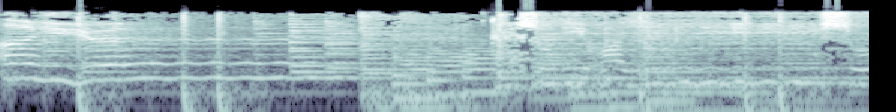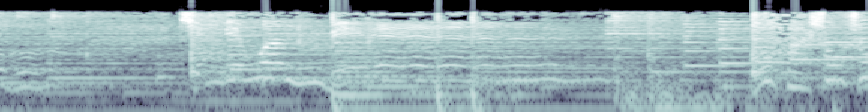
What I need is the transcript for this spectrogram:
哀怨。话已说过千遍万遍，无法说出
